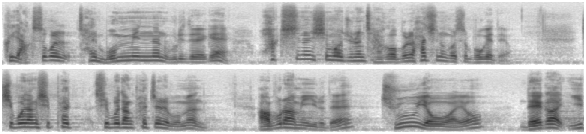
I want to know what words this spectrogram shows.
그 약속을 잘 못 믿는 우리들에게 확신을 심어 주는 작업을 하시는 것을 보게 돼요. 15장 18 15장 8절에 보면 아브라함이 이르되 주 여호와여 내가 이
